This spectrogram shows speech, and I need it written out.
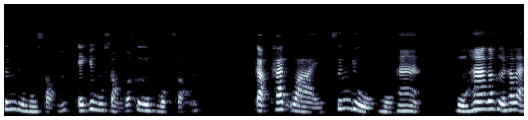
ซึ่งอยู่หมู่สอง x อยู่หมู่สองก็คือบวกสองกับธาตุ y ซึ่งอยู่หมู่ห้าหมู่ห้าก็คือเท่าไหร่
